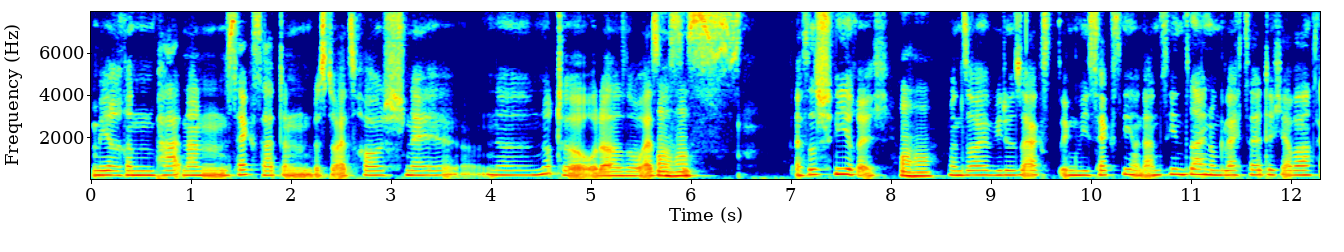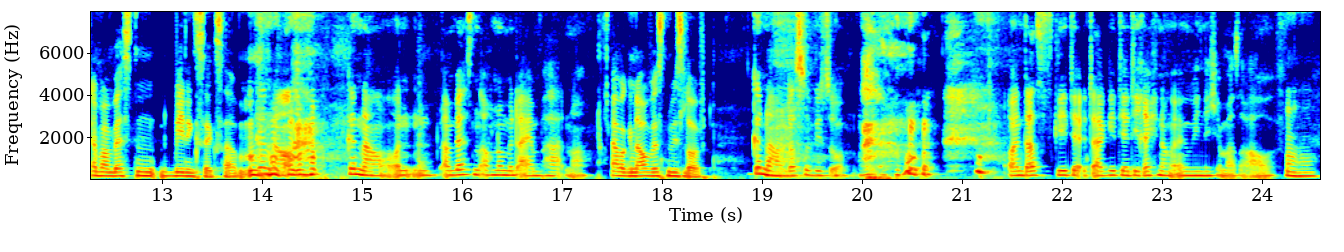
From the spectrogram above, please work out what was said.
mehreren Partnern Sex hat, dann bist du als Frau schnell eine Nutte oder so. Also mhm. es ist es ist schwierig. Mhm. Man soll, wie du sagst, irgendwie sexy und anziehend sein und gleichzeitig aber. Aber am besten wenig Sex haben. Genau, genau. Und am besten auch nur mit einem Partner. Aber genau wissen, wie es läuft. Genau, das sowieso. und das geht ja, da geht ja die Rechnung irgendwie nicht immer so auf. Mhm.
